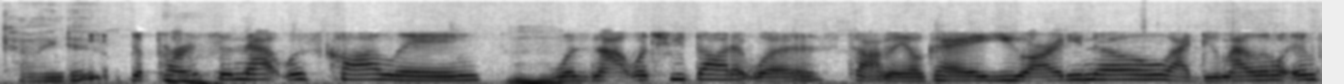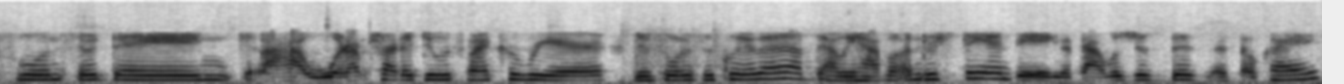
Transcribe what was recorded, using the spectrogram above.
kind of the person that was calling mm-hmm. was not what you thought it was, Tommy. Okay, you already know I do my little influencer thing. I, what I'm trying to do with my career. Just wanted to clear that up that we have an understanding that that was just business. Okay.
